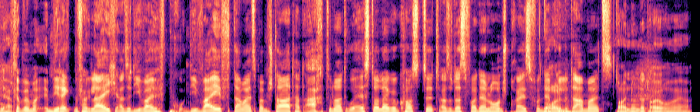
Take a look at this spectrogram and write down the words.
ja. ich glaube im, im direkten Vergleich, also die Vive, Pro, die Vive damals beim Start hat 800 US-Dollar gekostet, also das war der Launchpreis von der 9, Brille damals. 900 Euro, ja.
